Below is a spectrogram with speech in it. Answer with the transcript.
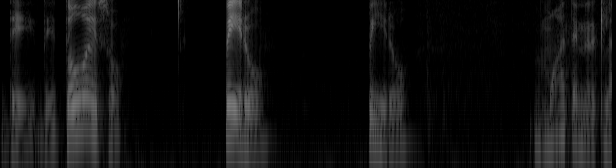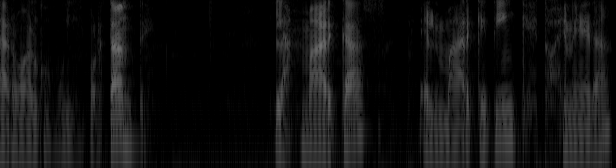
de, de todo eso. Pero, pero, vamos a tener claro algo muy importante. Las marcas, el marketing que esto genera,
